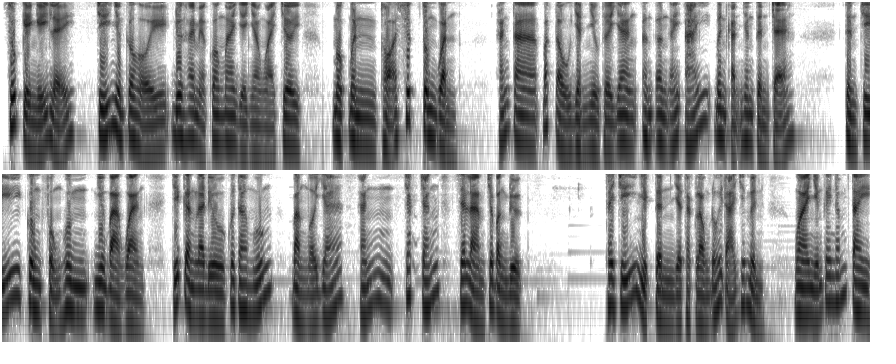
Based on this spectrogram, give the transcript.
Suốt kỳ nghỉ lễ, Chí nhân cơ hội đưa hai mẹ con Mai về nhà ngoại chơi, một mình thỏa sức tung hoành. Hắn ta bắt đầu dành nhiều thời gian ân ân ái ái bên cạnh nhân tình trẻ. Tình chí cung phụng huân như bà Hoàng, chỉ cần là điều cô ta muốn, bằng mọi giá, hắn chắc chắn sẽ làm cho bằng được. Thấy Chí nhiệt tình và thật lòng đối đãi với mình, ngoài những cái nắm tay,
